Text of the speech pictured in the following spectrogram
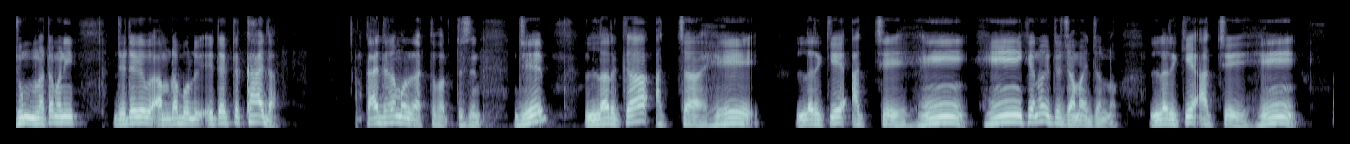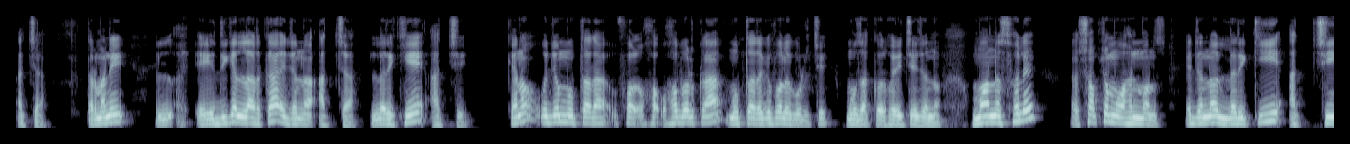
জুমলাটা মানে যেটাকে আমরা বলি, এটা একটা কায়দা। কায়দাটা মনে রাখতে পারতেছেন যে লড়কা আচ্ছা হে, লড়কে আচ্ছে হ্যাঁ হ্যাঁ কেন এটা জামাইয়ের জন্য? লড়কে আচ্ছে হ্যাঁ আচ্ছা। তার মানে এইদিকে লড়কা এই জন্য আচ্ছা। লড়কে আচ্ছে কেন? ওই যে মুক্তাদা খবরটা মুক্তাদাকে ফলো করেছে, মুজাক্কর হয়েছে এই জন্য। মনস হলে সবসময় মহান মনস এই জন্য লড়কি আচ্ছি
